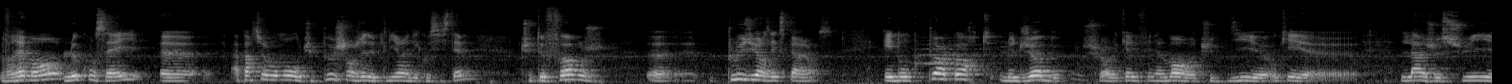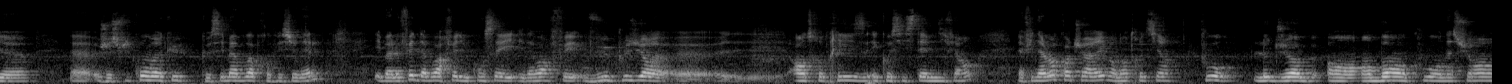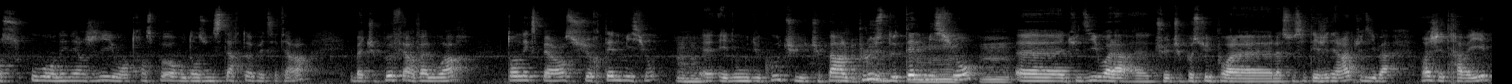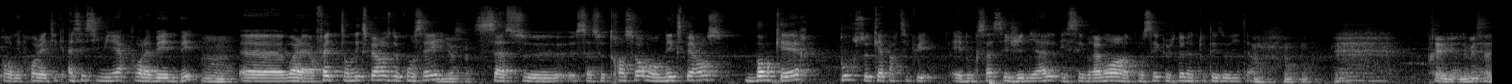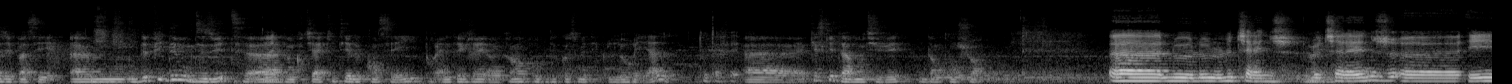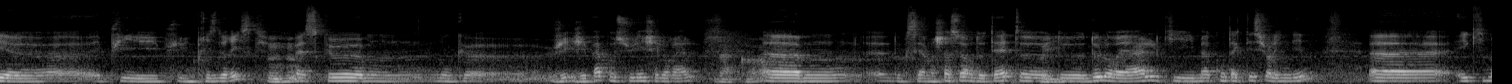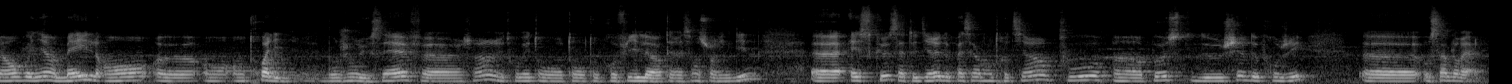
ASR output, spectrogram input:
vraiment, le conseil, à partir du moment où tu peux changer de client et d'écosystème, tu te forges plusieurs expériences. Et donc, peu importe le job sur lequel finalement tu te dis, ok, là je suis, euh, euh, je suis convaincu que c'est ma voie professionnelle, et ben le fait d'avoir fait du conseil et d'avoir fait vu plusieurs euh, entreprises, écosystèmes différents, ben finalement quand tu arrives en entretien pour le job en, banque ou en assurance ou en énergie ou en transport ou dans une start-up, etc., ben, tu peux faire valoir ton expérience sur telle mission. Mhm. Et, et donc, du coup, tu, tu parles plus de telle mission. Mhm. Euh, tu dis, voilà, euh, tu, tu postules pour la, la Société Générale, tu dis, bah, moi j'ai travaillé pour des problématiques assez similaires pour la BNP. Mhm. Euh, voilà, en fait, ton expérience de conseil, ça se, ça se transforme en expérience bancaire pour ce cas particulier. Et donc ça, c'est génial et c'est vraiment un conseil que je donne à tous tes auditeurs. Très bien, le message est passé. Euh, depuis 2018, euh, donc tu as quitté le conseil pour intégrer un grand groupe de cosmétiques L'Oréal. Tout à fait. Euh, Qu'est-ce qui t'a motivé dans ton choix? Le, le- le challenge. Le challenge et, et, puis, puis une prise de risque. Mhm. Parce que hum, donc j'ai pas postulé chez L'Oréal. D'accord. Donc c'est un chasseur de tête Oui. de, de L'Oréal qui m'a contacté sur LinkedIn euh, et qui m'a envoyé un mail en, euh, en, en trois lignes. Bonjour Youssef, euh, j'ai trouvé ton, ton, ton profil intéressant sur LinkedIn. Est-ce que ça te dirait de passer un entretien pour un poste de chef de projet au sein de L'Oréal?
